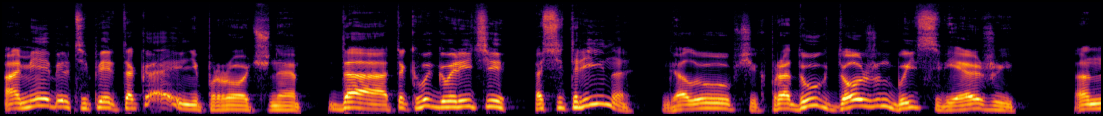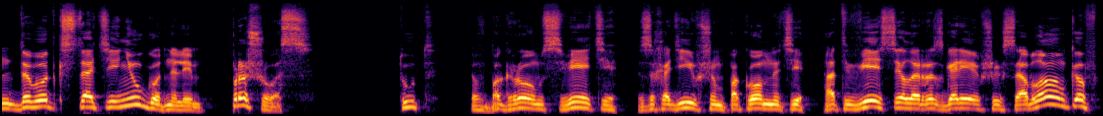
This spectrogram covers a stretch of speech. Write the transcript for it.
А мебель теперь такая непрочная. Да, так вы говорите, осетрина? Голубчик, продукт должен быть свежий. Да вот, кстати, не угодно ли? Прошу вас». Тут в багровом свете, заходившем по комнате от весело разгоревшихся обломков,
